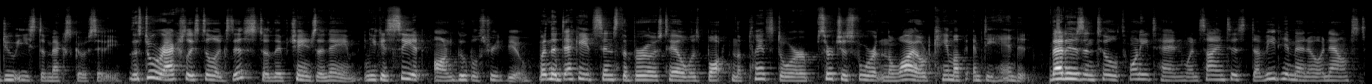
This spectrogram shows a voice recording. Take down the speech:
due east of Mexico City. The store actually still exists, so they've changed the name, and you can see it on Google Street View. But in the decades since the burro's tail was bought from the plant store, searches for it in the wild came up empty handed. That is until 2010, when scientist David Jimeno announced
